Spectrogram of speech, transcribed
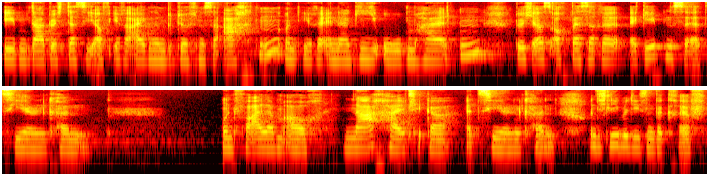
eben dadurch, dass sie auf ihre eigenen Bedürfnisse achten und ihre Energie oben halten, durchaus auch bessere Ergebnisse erzielen können und vor allem auch nachhaltiger erzielen können. Und ich liebe diesen Begriff.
